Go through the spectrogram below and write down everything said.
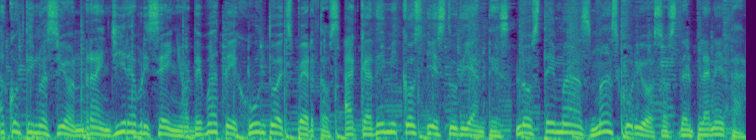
A continuación, Rangira Briseño debate junto a expertos, académicos y estudiantes los temas más curiosos del planeta.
